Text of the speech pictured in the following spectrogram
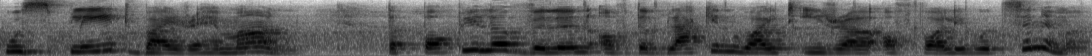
who's played by Rahman, the popular villain of the black and white era of Bollywood cinema.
